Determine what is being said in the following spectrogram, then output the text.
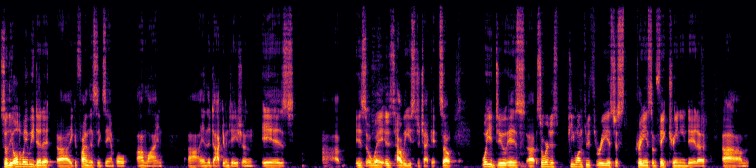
So the old way we did it, uh, you can find this example online uh, in the documentation, is uh, is a way is how we used to check it. So what you do is, uh, so we're just P1 through 3 is just creating some fake training data. Um,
